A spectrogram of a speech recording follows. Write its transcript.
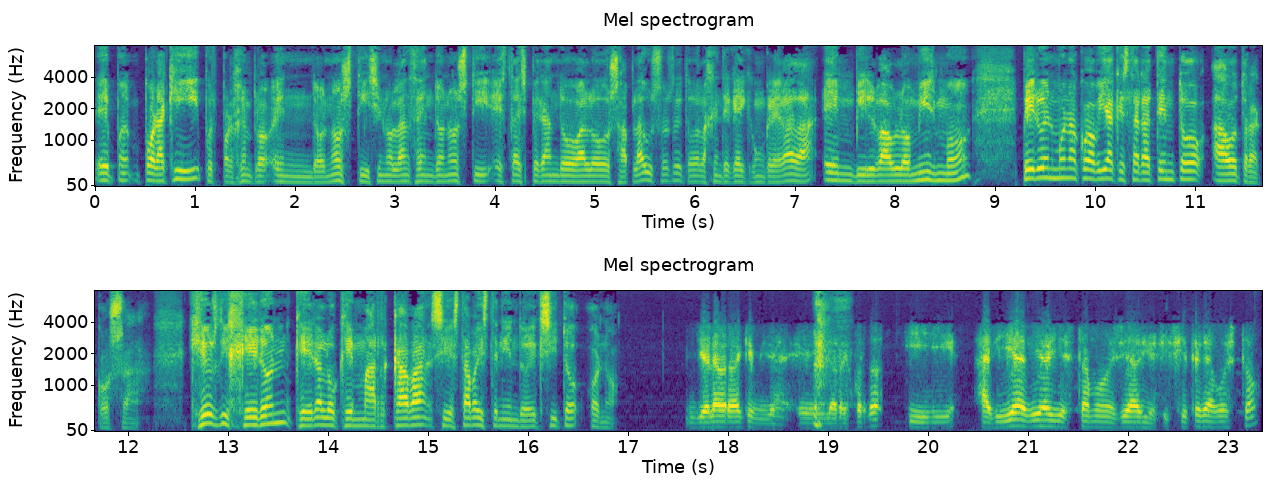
Eh, por aquí, pues por ejemplo, en Donosti, si uno lanza en Donosti, está esperando a los aplausos de toda la gente que hay congregada. En Bilbao lo mismo, pero en Mónaco había que estar atento a otra cosa. ¿Qué os dijeron que era lo que marcaba si estabais teniendo éxito o no? Yo la verdad que, mira, eh, lo recuerdo y a día de hoy estamos ya 17 de agosto,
